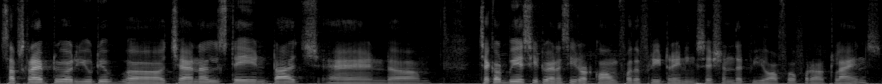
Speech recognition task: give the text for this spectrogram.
Subscribe to our YouTube uh, channel stay in touch and um, check out bse to nsecom for the free training session that we offer for our clients.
